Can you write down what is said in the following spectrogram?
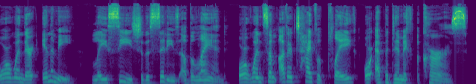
or when their enemy lay siege to the cities of the land, or when some other type of plague or epidemic occurs.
